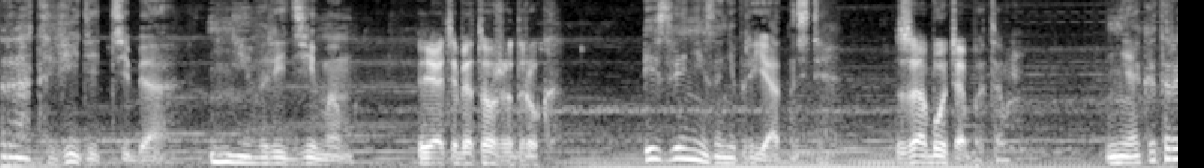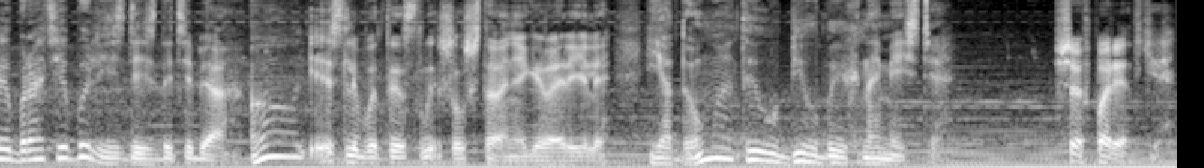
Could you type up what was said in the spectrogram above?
рад видеть тебя невредимым. Я тебе тоже, друг. Извини за неприятности. Забудь об этом. Некоторые братья были здесь до тебя. О, если бы ты слышал, что они говорили. Я думаю, ты убил бы их на месте. Все в порядке.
